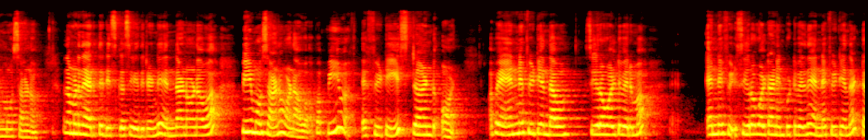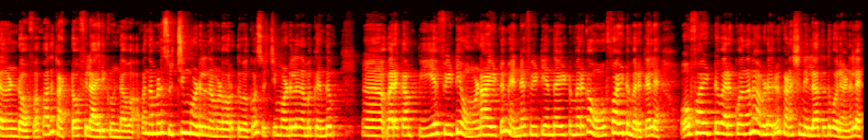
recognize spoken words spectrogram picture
എൻ മോസ് ആണോ നമ്മൾ നേരത്തെ ഡിസ്കസ് ചെയ്തിട്ടുണ്ട് എന്താണ് ഓൺ ആവുക? പി മോസ് ആണ് ഓൺ ആവുക. അപ്പോൾ P F E T is turned on അപ്പോൾ എൻ എഫ് ഇ ടി എന്താവും? സീറോ വോൾട്ട് വരുമ്പോൾ എൻ എഫ് സീറോ വോൾട്ടാണ് ഇൻപുട്ട് വരുന്നത് എൻ എഫ് ഇ ടി എന്ന ടേൺഡ് ഓഫ് അപ്പോൾ അത് കട്ട് ഓഫിലായിരിക്കും ഉണ്ടാവുക. അപ്പോൾ നമ്മൾ സ്വിച്ചിങ് മോഡൽ നമ്മൾ ഓർത്ത് വെക്കുക. സ്വിച്ചിങ് മോഡൽ നമുക്ക് എന്ത് വരക്കാം? പി എഫ് ഇ ടി ഓണായിട്ടും എൻ എഫ് ഇ ടി എന്തായിട്ടും വരക്കാം? ഓഫായിട്ടും വരക്കാം അല്ലേ? ഓഫായിട്ട് വരക്കുക എന്നാണ് അവിടെ ഒരു കണക്ഷൻ ഇല്ലാത്തത് പോലെയാണ് അല്ലേ?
